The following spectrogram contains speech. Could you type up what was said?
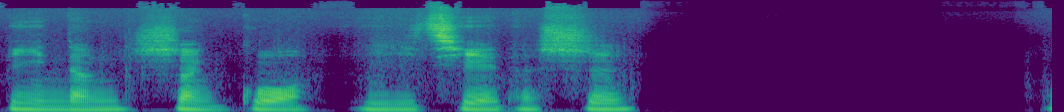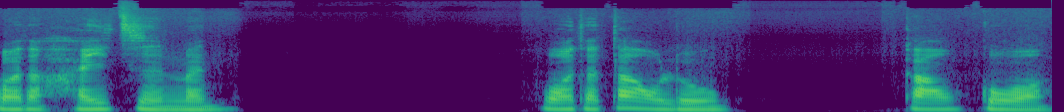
必能胜过一切的事。我的孩子们，我的道路高过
